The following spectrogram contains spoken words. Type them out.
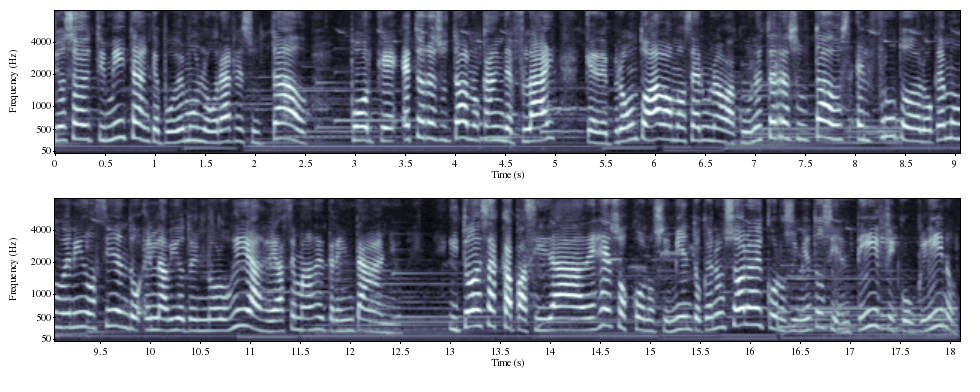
Yo soy optimista en que podemos lograr resultados porque estos resultados no caen de fly, que de pronto ah, vamos a hacer una vacuna. Este resultado es el fruto de lo que hemos venido haciendo en la biotecnología desde hace más de 30 años y todas esas capacidades, esos conocimientos, que no solo es el conocimiento científico, clínico,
